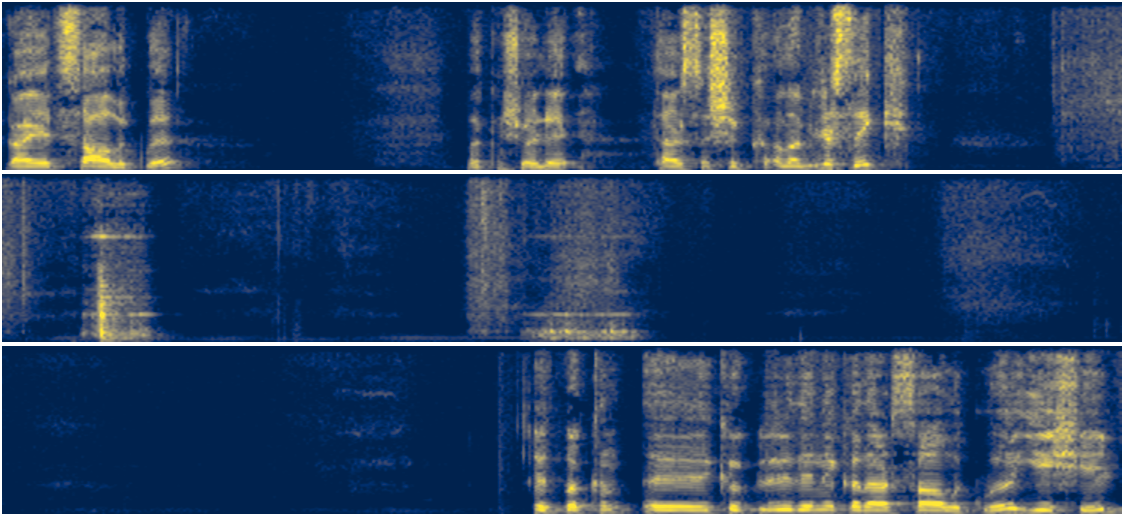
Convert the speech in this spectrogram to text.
gayet sağlıklı. Bakın şöyle ters ışık alabilirsek Evet bakın e, kökleri de ne kadar sağlıklı, yeşil.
